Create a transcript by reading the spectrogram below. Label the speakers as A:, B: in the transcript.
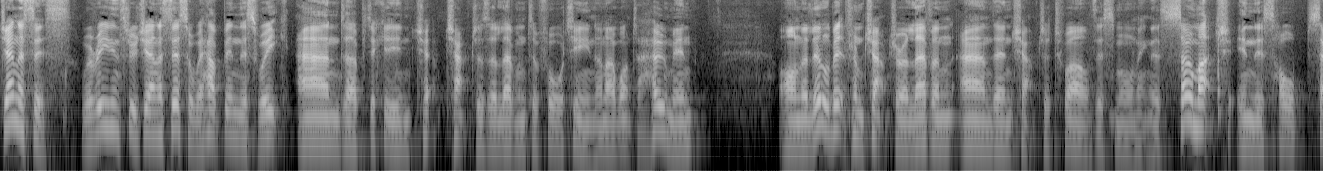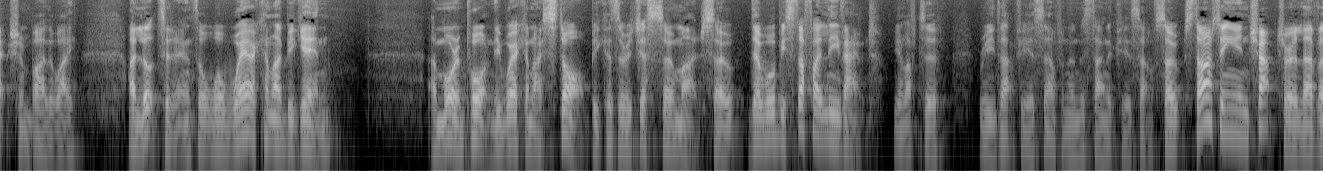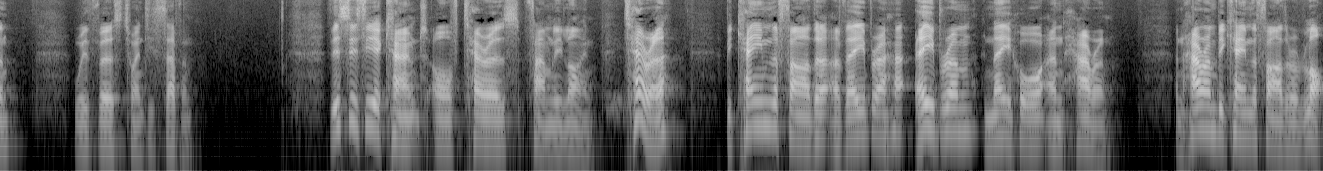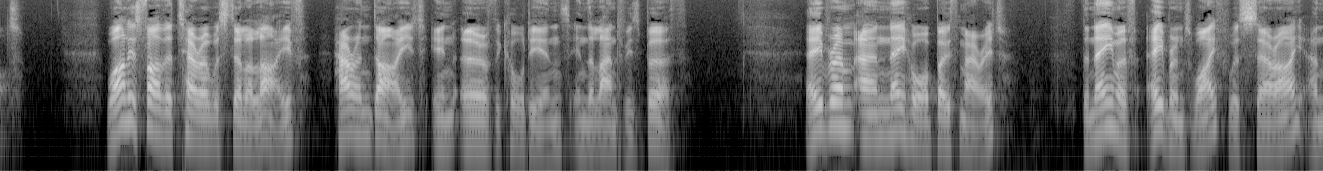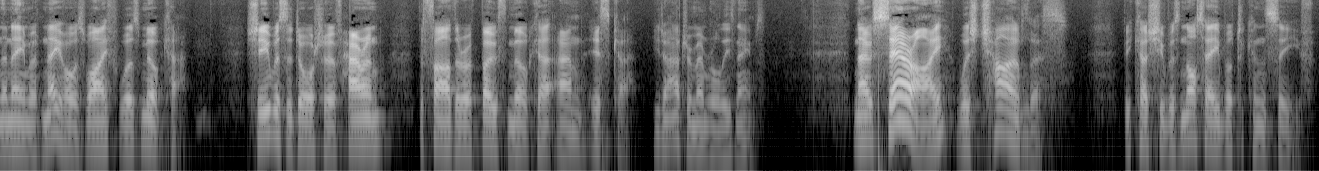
A: Genesis. We're reading through Genesis, or we have been this week, and uh, particularly in ch- chapters 11 to 14. And I want to home in on a little bit from chapter 11 and then chapter 12 this morning. There's so much in this whole section, by the way. I looked at it and thought, well, where can I begin? And more importantly, where can I stop? Because there is just so much. So there will be stuff I leave out. You'll have to read that for yourself and understand it for yourself. So starting in chapter 11 with verse 27. This is the account of Terah's family line. Terah became the father of Abraham, Abram, Nahor, and Haran. And Haran became the father of Lot. While his father Terah was still alive, Haran died in Ur of the Chaldeans in the land of his birth. Abram and Nahor both married. The name of Abram's wife was Sarai, and the name of Nahor's wife was Milcah. She was the daughter of Haran, the father of both Milcah and Iscah. You don't have to remember all these names. Now, Sarai was childless because she was not able to conceive.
